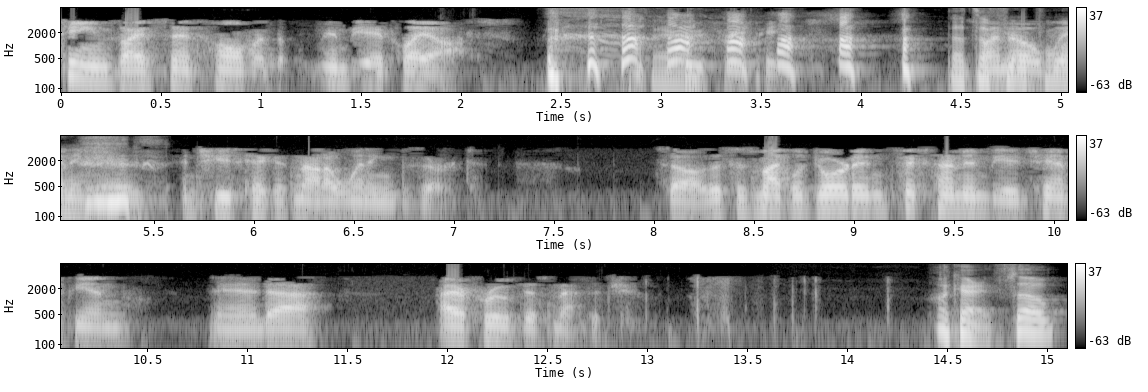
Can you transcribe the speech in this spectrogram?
teams I sent home in the NBA playoffs. Two three peats. That's So a I fair know point. winning is, and cheesecake is not a winning dessert. So this is Michael Jordan, six-time NBA champion, and uh, I approve this message. Okay, so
